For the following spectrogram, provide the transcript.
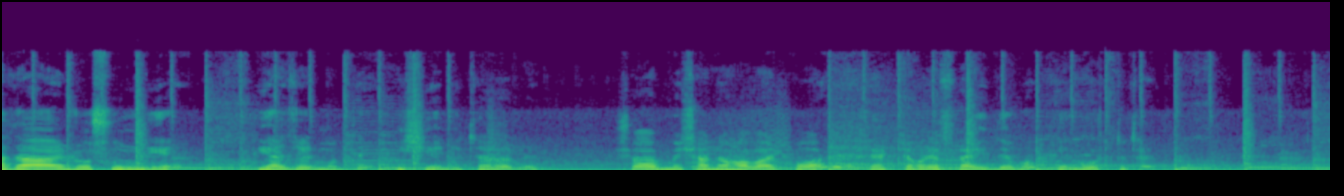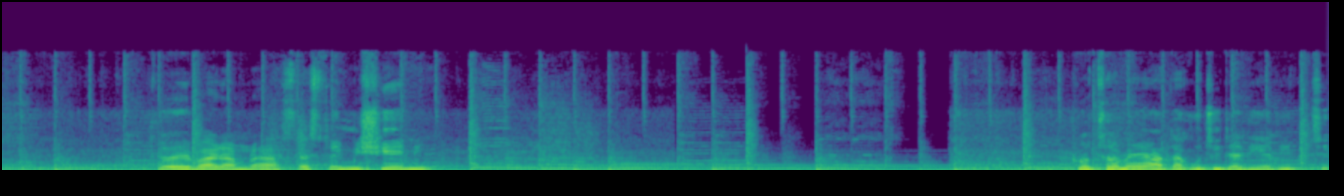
আদা রসুন দিয়ে পেঁয়াজের মধ্যে মিশিয়ে নিতে হবে। সব মেশানো হওয়ার পর একটা একটা করে ফ্রাই দেবো, দিয়ে গড়তে থাকবে। তো এবার আমরা আস্তে আস্তে মিশিয়ে নিই। প্রথমে আদা কুচিটা দিয়ে দিচ্ছি।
